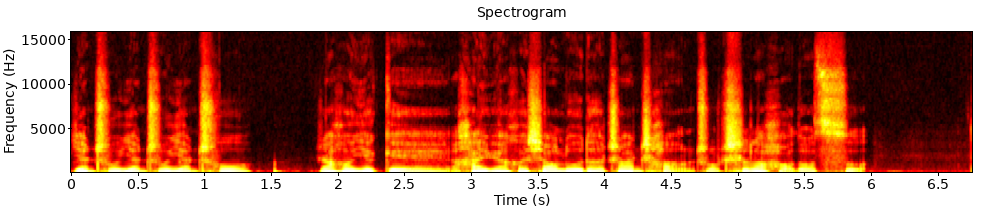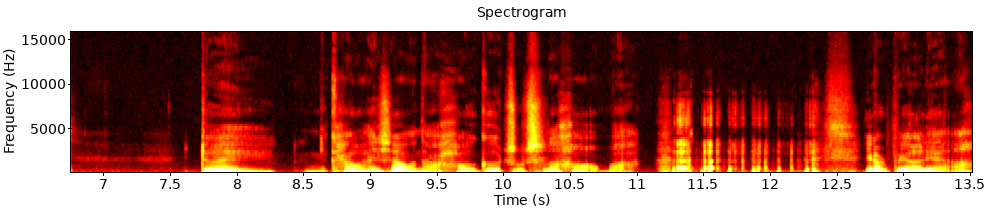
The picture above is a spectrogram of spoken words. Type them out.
演出、演出、演出，然后也给海源和小鹿的专场主持了好多次。对你开玩笑呢，浩哥主持的好吗？有点不要脸啊！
